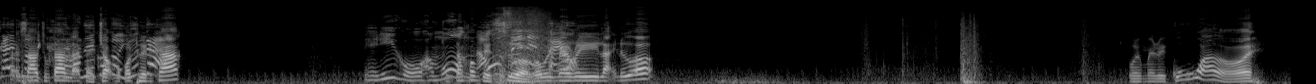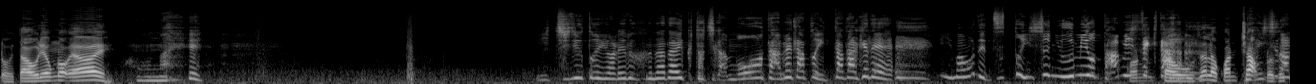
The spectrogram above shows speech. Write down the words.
Tại sao chúng ta lại phải chọn một con thuyền khác? Chúng ta không thể sửa Going Mary lại nữa. Going Merry cũ quá rồi Đổi tàu đi ông nội ơi お前一流と言われる船大工たちがもうダメだと言っただけで今までずっと一緒に海を旅し Con てきた tàu rất là quan trọng đối với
